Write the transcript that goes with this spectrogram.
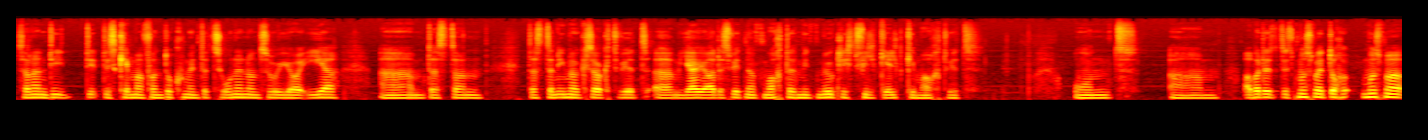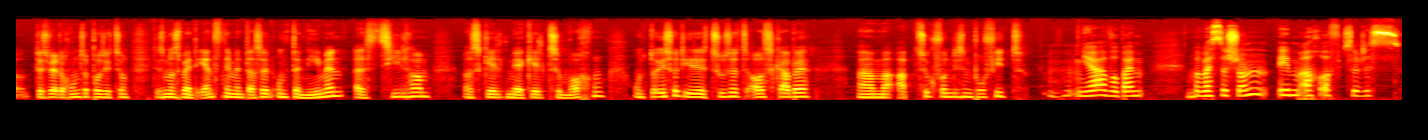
sondern die, die, das kennen wir von Dokumentationen und so ja eher, ähm, dass dann dass dann immer gesagt wird, ähm, ja, ja, das wird nur gemacht, damit möglichst viel Geld gemacht wird. Und ähm, aber das, das muss man doch, muss man, das wäre doch unsere Position, das muss man halt ernst nehmen, dass ein Unternehmen als Ziel haben, aus Geld mehr Geld zu machen. Und da ist so diese Zusatzausgabe ähm, ein Abzug von diesem Profit. Mhm, Ja, wobei, wobei es da schon eben auch oft so das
